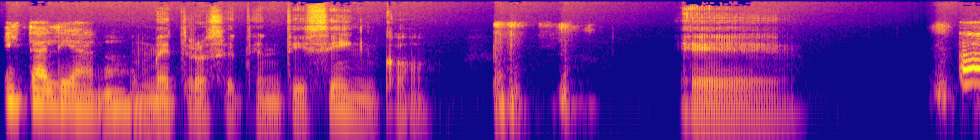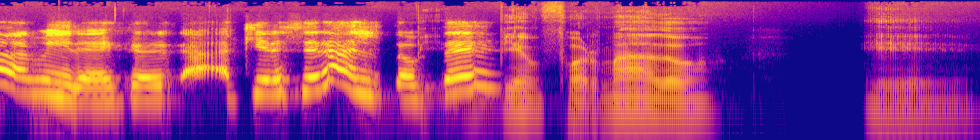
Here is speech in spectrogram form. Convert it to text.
Italiano. un metro setenta y cinco, eh, Ah, mire, ah, quiere ser alto bien, usted. bien formado, eh,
